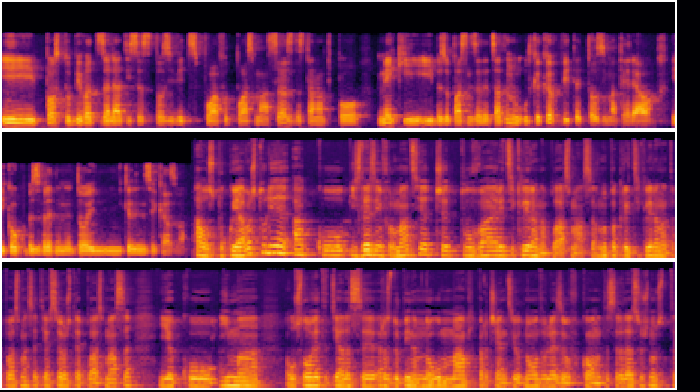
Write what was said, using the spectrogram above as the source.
и просто биват заляти с този вид сплав от пластмаса, за да станат по-меки и безопасни за децата, но от какъв вид е този материал и колко безвреден е той, никъде не се казва. А успокояващо ли е, ако излезе информация, че това е рециклирана пластмаса, но пък рециклираната пластмаса, тя все още е пластмаса и ако има условията тя да се раздропи на много малки парченца и отново да влезе в околната среда, всъщност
